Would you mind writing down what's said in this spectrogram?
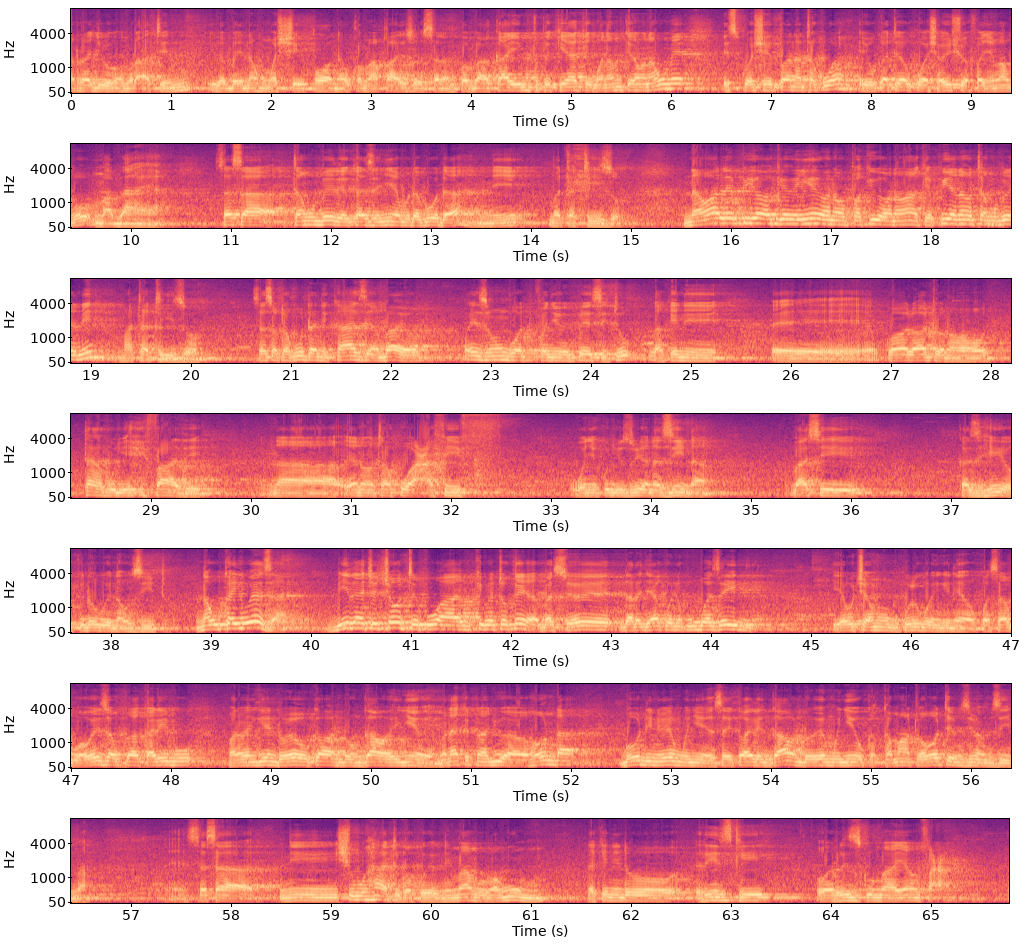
arrajulu wa imra'atin ila bainahuma shaytan, au kama qala sallallahu wasallam kwamba akai mtu peke yake mwanamke na mwanaume, isipokuwa shetani atakuwa yukatia kuwashawishi wafanye mambo mabaya. Sasa tangu mbele kazi yenyewe ya bodaboda ni matatizo na wale pia wake wenyewe wanaopakiwa wanawake pia nao tangu mbele ni matatizo. Sasa utakuta ni kazi ambayo Mwenyezi Mungu atufanyie wepesi tu, lakini e, kwa wale watu wanaotaka kujihifadhi na yani wanataka kuwa afifu, wenye kujizuia na zina, basi kazi hiyo kidogo ina uzito, na ukaiweza bila chochote kuwa kimetokea, basi wewe daraja yako ni kubwa zaidi ya ucha Mungu kuliko wengineo, kwa sababu waweza ukawa karibu, mara wengine ndio wewe ukawa ndo ngao wenyewe. Maanake tunajua Honda bodi ni wewe mwenyewe, sasa ikawa ile ngao ndio wewe mwenyewe ukakamatwa wote mzima mzima. Sasa ni shubuhati kwa kweli, ni mambo magumu, lakini ndo riziki wa rizku ma yanfa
